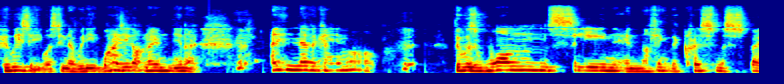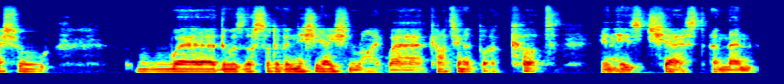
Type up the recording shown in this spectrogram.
Who is he? What's you know? We need. Why has he got no? You know?" And it never came up. There was one scene in, I think, the Christmas special where there was a sort of initiation rite where Cartoon had put a cut in his chest, and then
